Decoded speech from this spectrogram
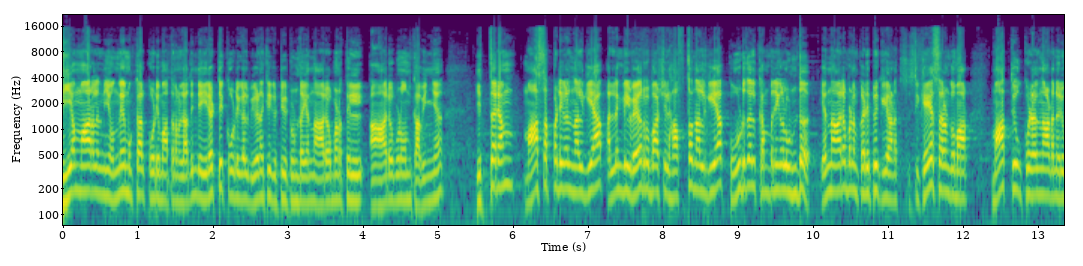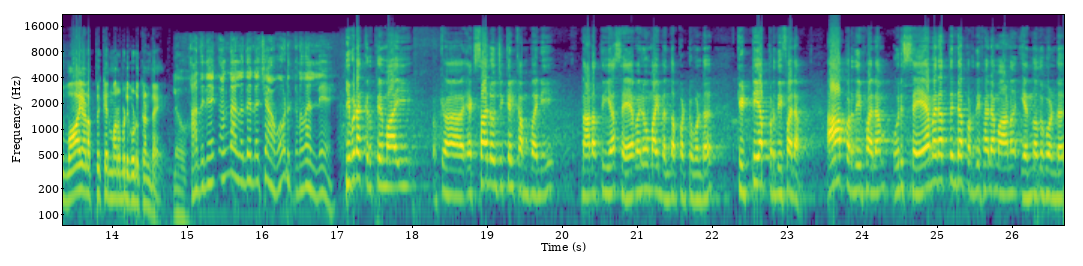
സി എം ആറിൽ നിന്ന് ഒന്നേ മുക്കാൽ കോടി മാത്രമല്ല അതിന്റെ ഇരട്ടി കോടികൾ വീണയ്ക്ക് കിട്ടിയിട്ടുണ്ട് എന്ന ആരോപണത്തിൽ ആരോപണവും കവിഞ്ഞ് ഇത്തരം മാസപ്പടികൾ നൽകിയ അല്ലെങ്കിൽ വേറൊരു ഭാഷയിൽ ഹഫ്ത നൽകിയ കൂടുതൽ കമ്പനികൾ ഉണ്ട് എന്ന ആരോപണം ഘടിപ്പിക്കുകയാണ് ശ്രീ കെ എസ് അരുൺകുമാർ. മാത്യു കുഴൽനാടൻ ഒരു വായടപ്പിക്കൻ മറുപടി കൊടുക്കണ്ടേ? അതിനേക്കാൾ നല്ലത് എന്റെ ശവം എടുക്കണതല്ലേ? ഇവിടെ കൃത്യമായി എക്സാലോജിക്കൽ കമ്പനി നടത്തിയ സേവനവുമായി ബന്ധപ്പെട്ടുകൊണ്ട് കിട്ടിയ പ്രതിഫലം. ആ പ്രതിഫലം ഒരു സേവനത്തിന്റെ പ്രതിഫലമാണ് എന്നതുകൊണ്ട്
